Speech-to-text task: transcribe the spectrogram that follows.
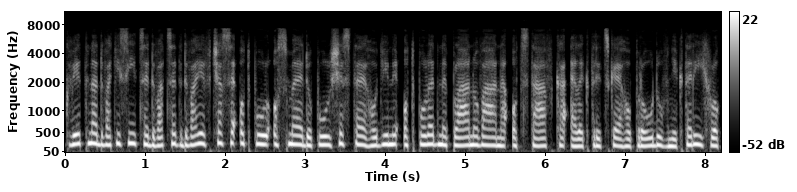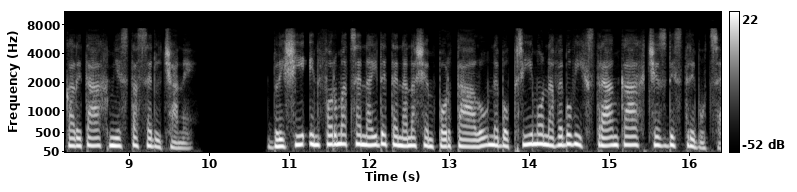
května 2022 je v čase od půl osmé do půl šesté hodiny odpoledne plánována odstávka elektrického proudu v některých lokalitách města Sedlčany. Bližší informace najdete na našem portálu nebo přímo na webových stránkách Čes Distribuce.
